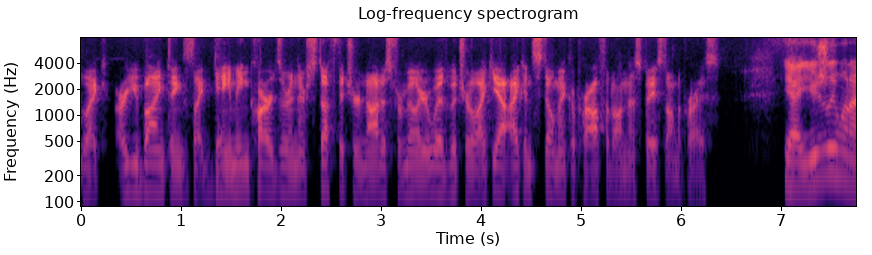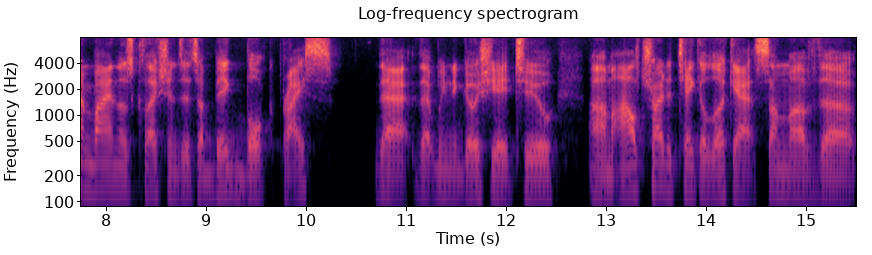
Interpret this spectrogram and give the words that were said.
like are you buying things like gaming cards or in there stuff that you're not as familiar with, but you're like, yeah, I can still make a profit on this based on the price? Yeah, usually when I'm buying those collections, it's a big bulk price that that we negotiate to um, I'll try to take a look at some of the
